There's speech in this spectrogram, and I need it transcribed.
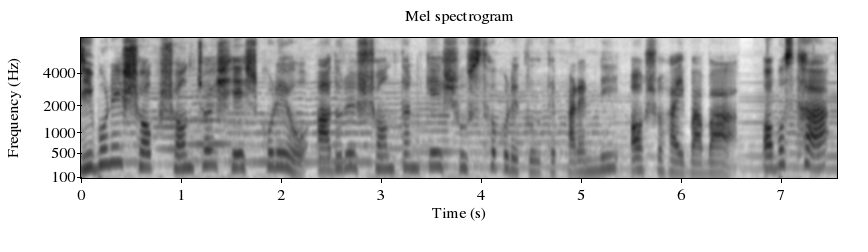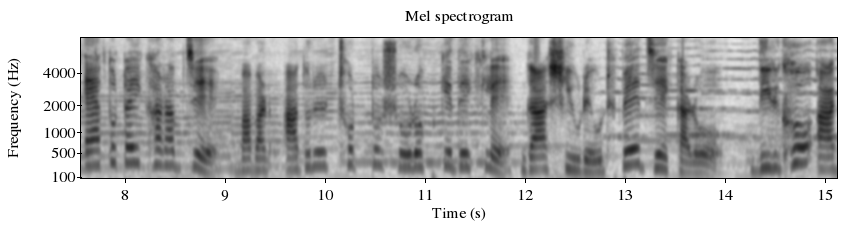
জীবনের সব সঞ্চয় শেষ করেও আদরের সন্তানকে সুস্থ করে তুলতে পারেননি অসহায় বাবা। অবস্থা এতটাই খারাপ যে বাবার আদরের ছোট্ট সৌরভকে দেখলে গা শিউরে উঠবে যে কারও। দীর্ঘ আট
